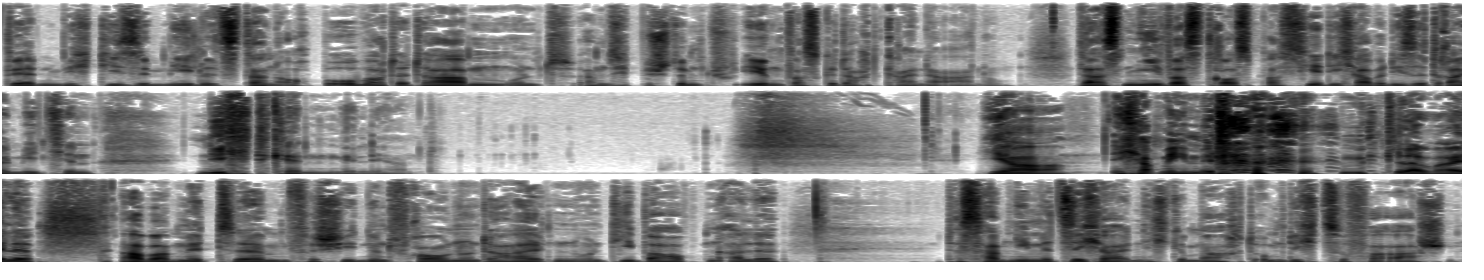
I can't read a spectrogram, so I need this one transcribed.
werden mich diese Mädels dann auch beobachtet haben und haben sich bestimmt irgendwas gedacht, keine Ahnung. Da ist nie was draus passiert. Ich habe diese drei Mädchen nicht kennengelernt. Ja, ich habe mich mit, mittlerweile aber mit ähm, verschiedenen Frauen unterhalten und die behaupten alle, das haben die mit Sicherheit nicht gemacht, um dich zu verarschen.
